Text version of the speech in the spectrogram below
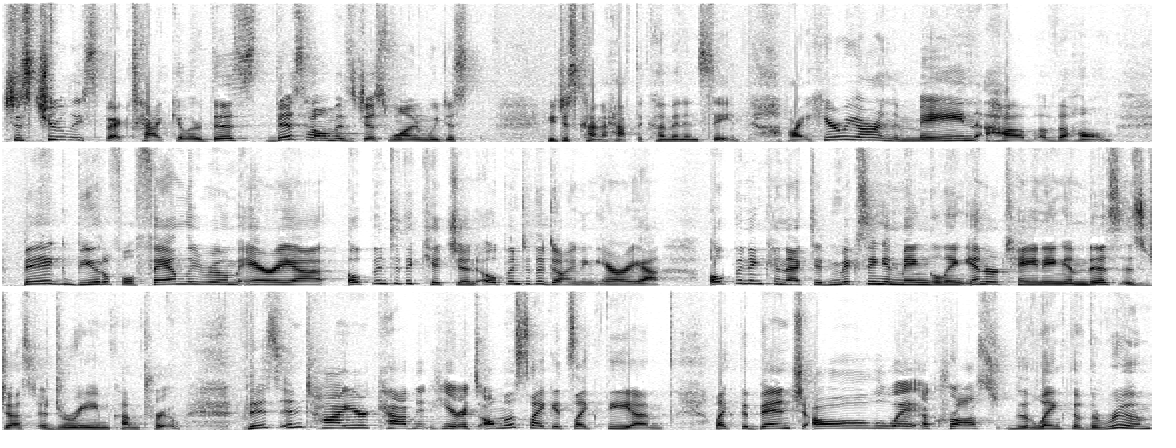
Just truly spectacular. This, this home is just one we just, you just kind of have to come in and see. All right, here we are in the main hub of the home. Big, beautiful family room area, open to the kitchen, open to the dining area, open and connected, mixing and mingling, entertaining, and this is just a dream come true. This entire cabinet here, it's almost like it's like the um, like the bench all the way across the length of the room,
